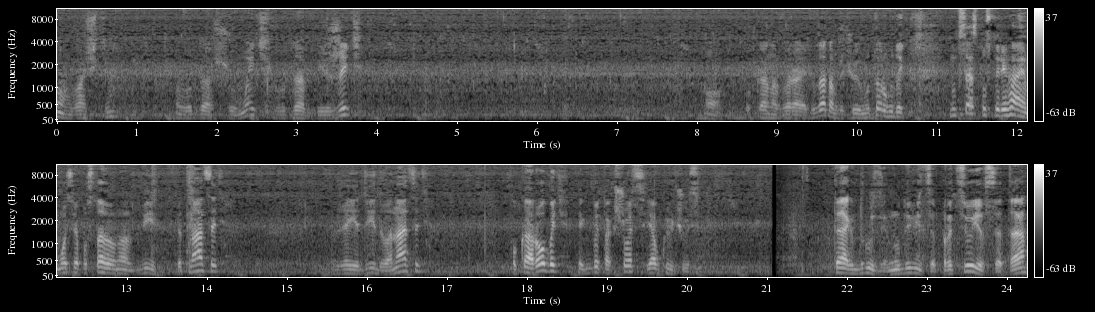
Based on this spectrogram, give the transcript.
О, бачите. Вода шумить, вода біжить. О, поки набирає туди, там вже чую мотор гудить. Ну все, спостерігаємо. Ось я поставив на 2.15. Вже є 2.12. Поки робить, якби так щось, я включусь. Так, друзі, ну дивіться, працює все, та?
